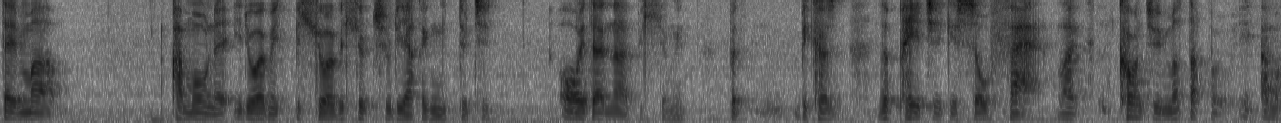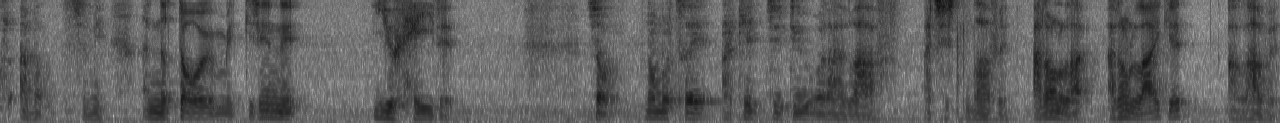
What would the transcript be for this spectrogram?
Тайма qamuna iluamik pilluavillут suliaqingittutит оритаанаа пиллунгит. But because the paycheck is so fat, like country mertarpu amar amar simi annertoriumik kisini you hate it. So number three, I get to do what I love. I just love it. I don't like I don't like it. I love it.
